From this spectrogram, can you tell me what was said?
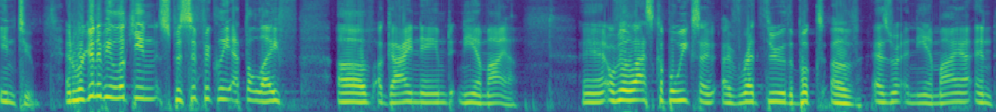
into. And we're going to be looking specifically at the life of a guy named Nehemiah. And over the last couple weeks, I, have read through the books of Ezra and Nehemiah. And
